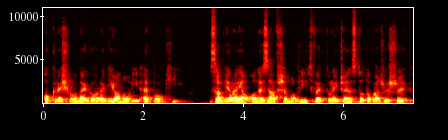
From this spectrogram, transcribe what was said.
określonego regionu i epoki Zawierają one zawsze modlitwę, której często towarzyszy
